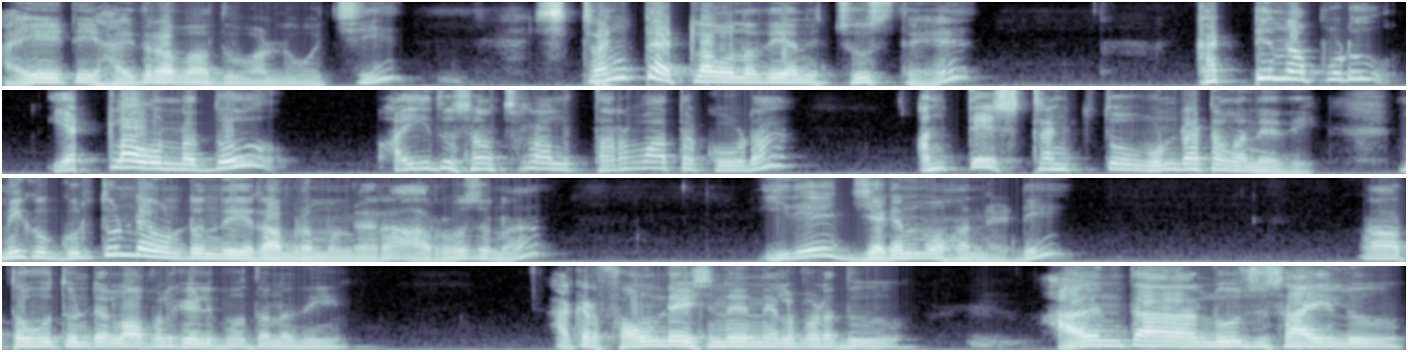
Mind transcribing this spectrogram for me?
ఐఐటి హైదరాబాద్ వాళ్ళు వచ్చి స్ట్రెంగ్త్ ఎట్లా ఉన్నది అని చూస్తే కట్టినప్పుడు ఎట్లా ఉన్నదో ఐదు సంవత్సరాల తర్వాత కూడా అంతే స్ట్రెంగ్త్తో ఉండటం అనేది. మీకు గుర్తుండే ఉంటుంది రామబ్రహ్మం గారు ఆ రోజున ఇదే జగన్మోహన్ రెడ్డి తవ్వుతుంటే లోపలికి వెళ్ళిపోతున్నది. అక్కడ ఫౌండేషనే నిలబడదు. అదంతా లూజు సాయిలు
